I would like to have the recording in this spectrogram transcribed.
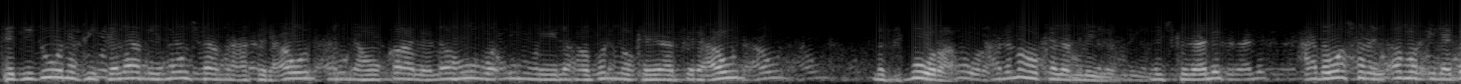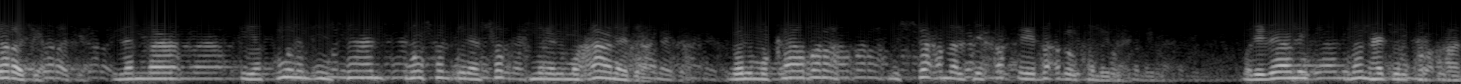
تجدون في كلام موسى مع فرعون أنه قال له وإني لأظنك يا فرعون مثبورا. هذا ما هو كلام لي. ليس كذلك؟ هذا وصل الأمر إلى درجة. لما يكون الإنسان وصل إلى شق من المعاندة والمكابرة يستعمل في حقه بعض الكلمات. ولذلك منهج القرآن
